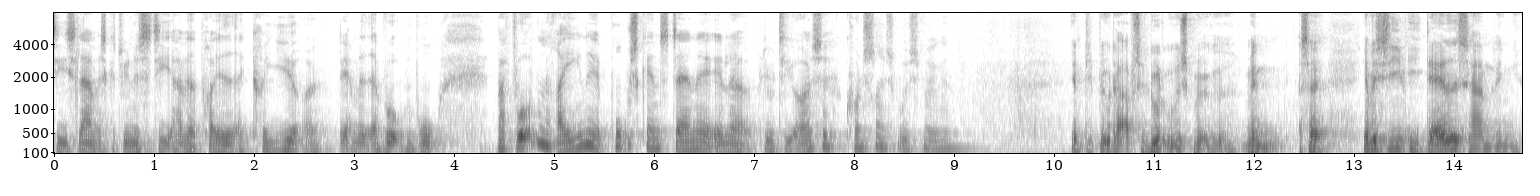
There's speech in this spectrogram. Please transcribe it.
de islamiske dynastier har været præget af krige og dermed af våbenbrug. Var våben rene brugsgenstande, eller blev de også kunstnerisk udsmykket? Jamen, de blev da absolut udsmykket. Men altså, jeg vil sige, i Davids samling,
